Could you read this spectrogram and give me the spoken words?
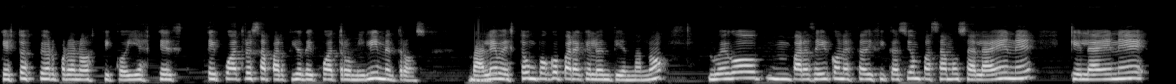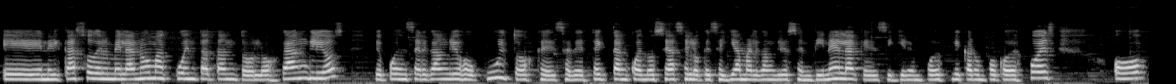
que esto es peor pronóstico y es que T4 es a partir de 4 milímetros, ¿vale? Esto un poco para que lo entiendan, ¿no? Luego, mm, para seguir con la estadificación, pasamos a la N, que la N eh, en el caso del melanoma cuenta tanto los ganglios, que pueden ser ganglios ocultos que se detectan cuando se hace lo que se llama el ganglio centinela, que si quieren puedo explicar un poco después, o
